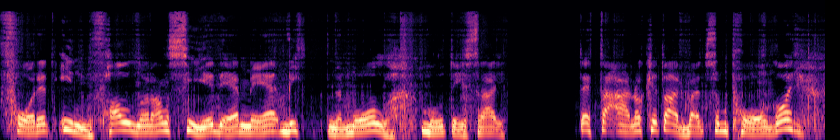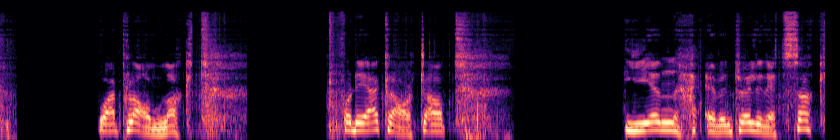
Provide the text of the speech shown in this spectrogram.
får et innfall når han sier det med vitnemål mot Israel. Dette er nok et arbeid som pågår og er planlagt. For det er klart at i en eventuell rettssak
